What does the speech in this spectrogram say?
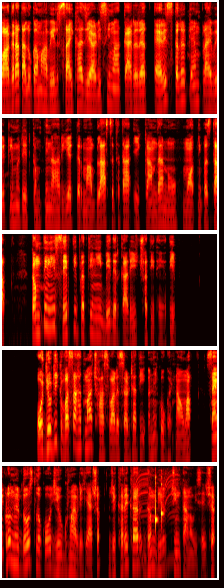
વાગરા તાલુકામાં આવેલ સાયખા જીઆરડીસીમાં કાર્યરત Aries colour camp private limited કંપનીના રિએક્ટરમાં બ્લાસ્ટ થતા એક કામદારનું મોત નિપજતા કંપનીની સેફટી પ્રત્યેની બેદરકારી છતી થઈ હતી. ઔદ્યોગિક વસાહતમાં છાસવાડ સર્જાતી અનેકો ઘટનાઓમાં સેંકડો નિર્દોષ લોકો જીવ ગુમાવી રહ્યા છે, જે ખરેખર ગંભીર ચિંતાનો વિષય છે.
